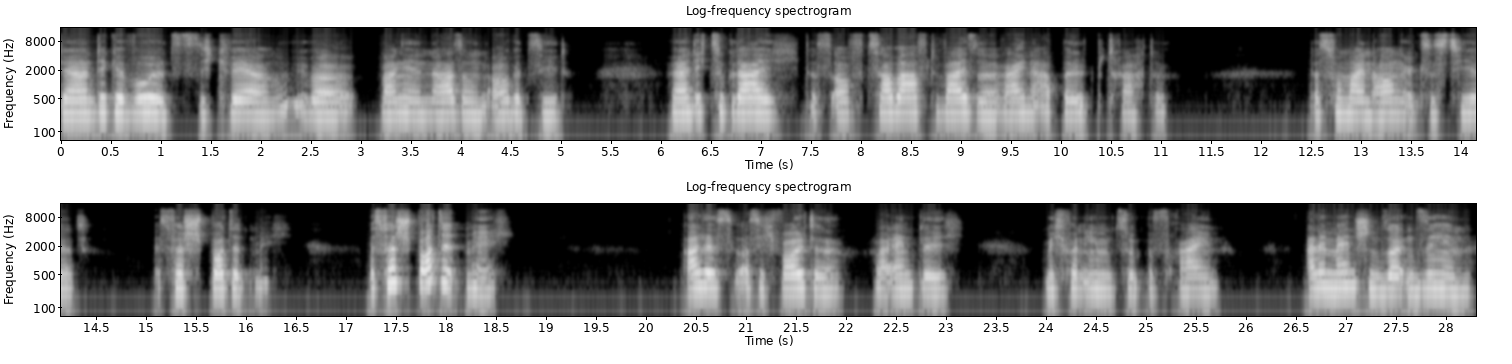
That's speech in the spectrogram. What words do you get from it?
deren dicke Wulst sich quer über Wange, Nase und Auge zieht, während ich zugleich das auf zauberhafte Weise reine Abbild betrachte, das vor meinen Augen existiert. Es verspottet mich. Es verspottet mich. Alles, was ich wollte, war endlich, mich von ihm zu befreien. Alle Menschen sollten sehen,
